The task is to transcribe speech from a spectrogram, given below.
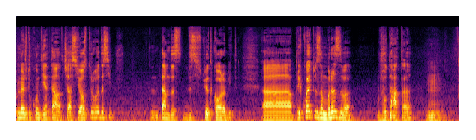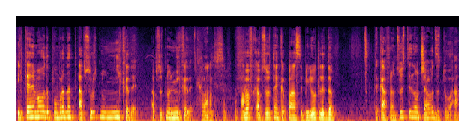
между континенталната част и острова, да си там да, да си стоят корабите. А, при което замръзва водата mm. и те не могат да помръднат абсолютно никъде. Абсолютно никъде. Хванати са в капан. В абсолютен капан са били от леда. Така, французите научават за това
